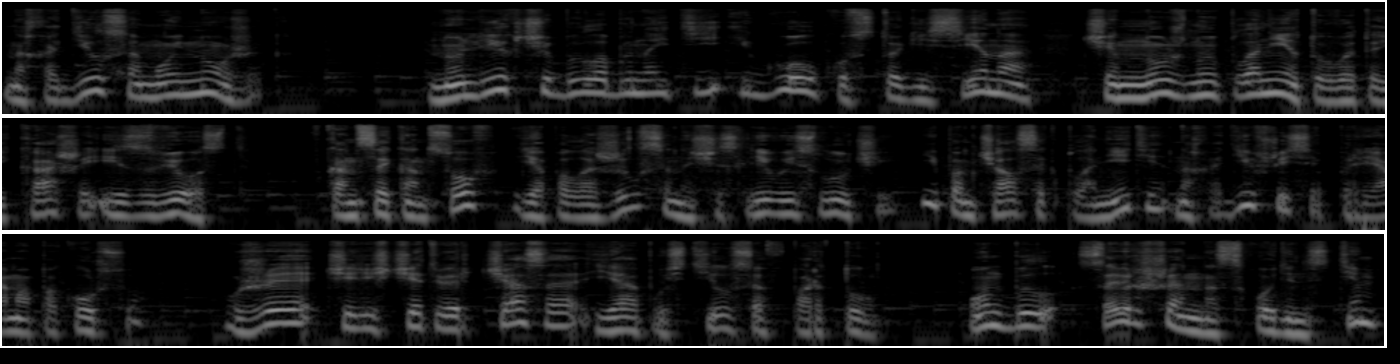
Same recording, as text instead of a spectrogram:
находился мой ножик. Но легче было бы найти иголку в стоге сена, чем нужную планету в этой каше из звезд. В конце концов, я положился на счастливый случай и помчался к планете, находившейся прямо по курсу. Уже через четверть часа я опустился в порту. Он был совершенно сходен с тем,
